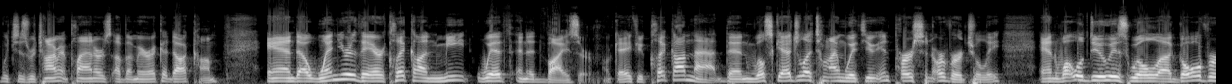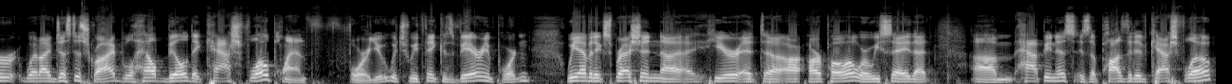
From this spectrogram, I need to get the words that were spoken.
which is retirementplannersofamerica.com. And uh, when you're there, click on Meet with an Advisor. Okay, if you click on that, then we'll schedule a time with you in person or virtually. And what we'll do is we'll uh, go over what I've just described. We'll help build a cash flow plan for you, which we think is very important. We have an expression uh, here at uh, Arpoa where we say that um, happiness is a positive cash flow.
